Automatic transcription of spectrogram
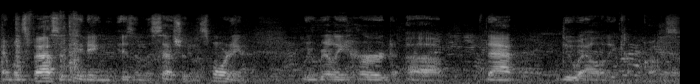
and what's fascinating is in the session this morning, we really heard uh, that duality come across.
